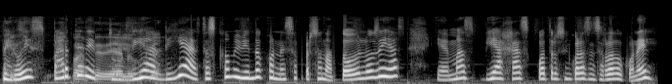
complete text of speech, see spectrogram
Pero es parte, de tu día a día. Estás conviviendo con esa persona todos los días y además viajas cuatro o cinco horas encerrado con él.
